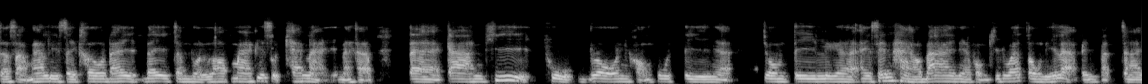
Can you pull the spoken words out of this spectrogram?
จะสามารถรีไซเคิลได้ได้จำนวนรอบมากที่สุดแค่ไหนนะครับ แต่การที่ถูกโดรนของปูตีนเนี่ยโจมตีเรือไอเซนฮาวได้เนี่ยผมคิดว่าตรงนี้แหละเป็นปัจจัย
